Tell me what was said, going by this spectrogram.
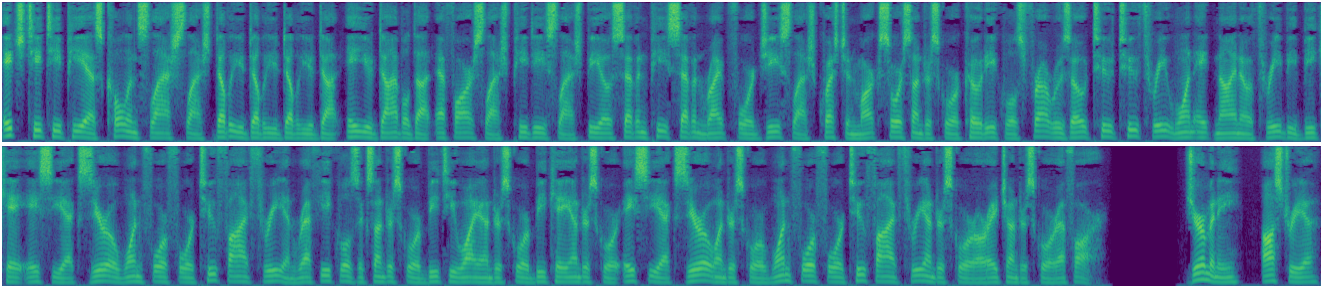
https colon slash slash www.audible.fr slash pd slash bo7p7 ripe 4g slash question mark source underscore code equals fraruz 022318903bbkacx01445253 and ref equals x underscore bty underscore bk underscore acx0 underscore 144253 underscore rh underscore fr. Germany, Austria,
